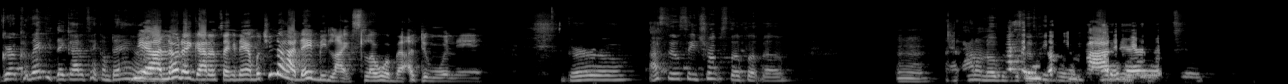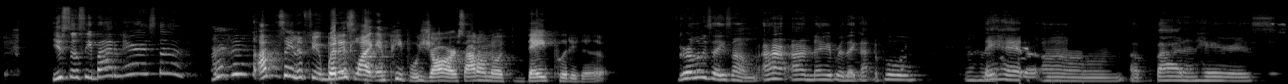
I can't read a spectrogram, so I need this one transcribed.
Girl, cause they they gotta take them down. Yeah, I know they got to take them down, but you know how they be like slow about doing that. Girl, I still see Trump stuff up though. Mm. I- I don't know if I it's because people. Biden Harris. You still see Biden Harris stuff? hmm I've seen a few, but it's like in people's yards. So I don't know if they put it up. Girl, let me tell you something. Our our neighbor that got the pool, Mhm. they had a um a Biden Harris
